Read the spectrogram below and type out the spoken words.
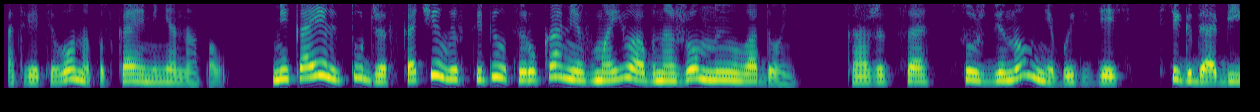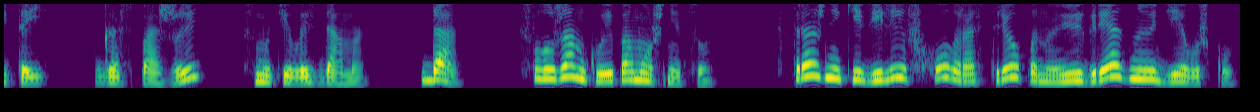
ответил он, опуская меня на пол. Микаэль тут же вскочил и вцепился руками в мою обнаженную ладонь. Кажется, суждено мне быть здесь всегда битой. Госпожи? смутилась дама. Да, служанку и помощницу. Стражники вели в холл растрепанную и грязную девушку,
